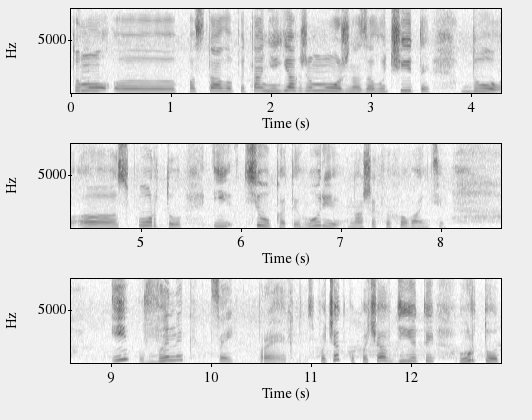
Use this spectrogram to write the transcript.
Тому е, постало питання, як же можна залучити до спорту і цю категорію наших вихованців. І виник цей проєкт. Спочатку почав діяти гурток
